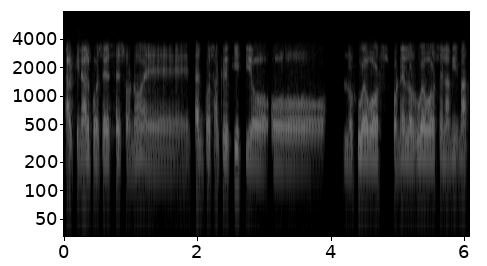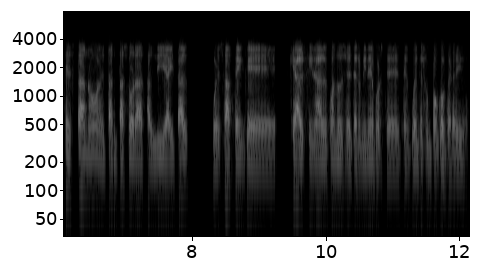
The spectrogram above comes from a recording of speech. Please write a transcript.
Al final pues es eso, ¿no? Eh, tanto sacrificio o los huevos, poner los huevos en la misma cesta, ¿no? Tantas horas al día y tal, pues hacen que, que al final cuando se termine pues te, te, encuentres un poco perdido.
